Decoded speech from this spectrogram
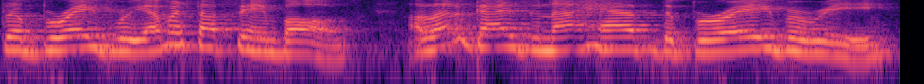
the bravery. I'm gonna stop saying balls. A lot of guys do not have the bravery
